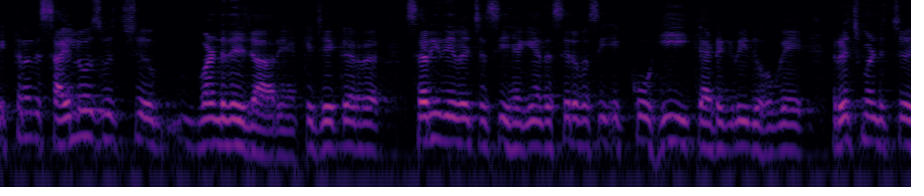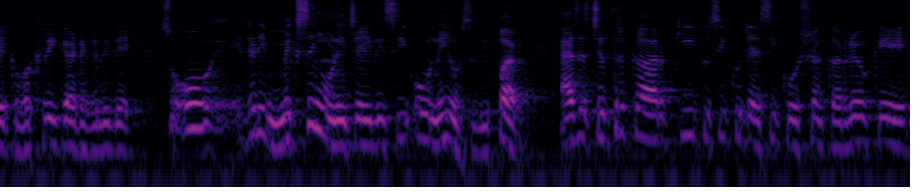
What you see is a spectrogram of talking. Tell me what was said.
ਇੱਕ ਤਰ੍ਹਾਂ ਦੇ ਸਾਈਲੋਜ਼ ਵਿੱਚ ਵੰਡਦੇ ਜਾ ਰਹੇ ਹਾਂ ਕਿ ਜੇਕਰ ਸਰੀ ਦੇ ਵਿੱਚ ਅਸੀਂ ਹੈਗੇ ਹਾਂ ਤਾਂ ਸਿਰਫ ਅਸੀਂ ਇੱਕੋ ਹੀ ਕੈਟਾਗਰੀ ਦੇ ਹੋ ਗਏ ਰਿਚਮੰਡ 'ਚ ਇੱਕ ਵੱਖਰੀ ਕੈਟਾਗਰੀ ਦੇ। ਸੋ ਉਹ ਜਿਹੜੀ ਮਿਕਸਿੰਗ ਹੋਣੀ ਚਾਹੀਦੀ ਸੀ, ਉਹ ਨਹੀਂ ਹੋ ਸਕਦੀ। ਪਰ ਐਜ਼ ਅ ਚਿੱਤਰਕਾਰ, ਕੀ ਤੁਸੀਂ ਕੁਝ ਐਸੀ ਕੋਸ਼ਿਸ਼ਾਂ ਕਰ ਰਹੇ ਹੋ ਕਿ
